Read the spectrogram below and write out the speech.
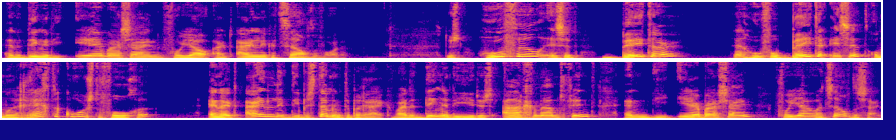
en de dingen die eerbaar zijn voor jou uiteindelijk hetzelfde worden. Dus hoeveel is het beter, hè, hoeveel beter is het om een rechte koers te volgen en uiteindelijk die bestemming te bereiken, waar de dingen die je dus aangenaam vindt en die eerbaar zijn, voor jou hetzelfde zijn.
